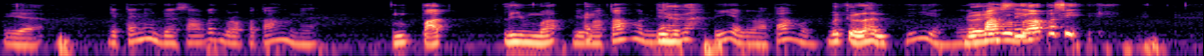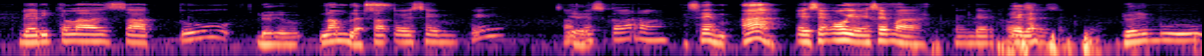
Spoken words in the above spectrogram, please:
ya kita ini udah sahabat berapa tahun ya? Empat lima lima eh, tahun kan? iya kah? iya lima tahun. Betulan? Iya. 2000 pasti berapa sih dari kelas 1 2016 satu SMP sampai Iya. sekarang. SMA SM oh ya SMA dari kelas Iya kan? SM. 2016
